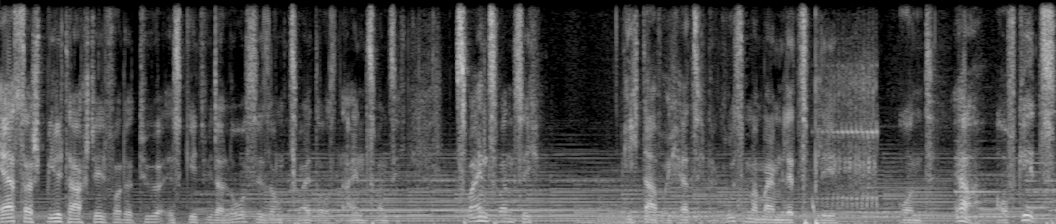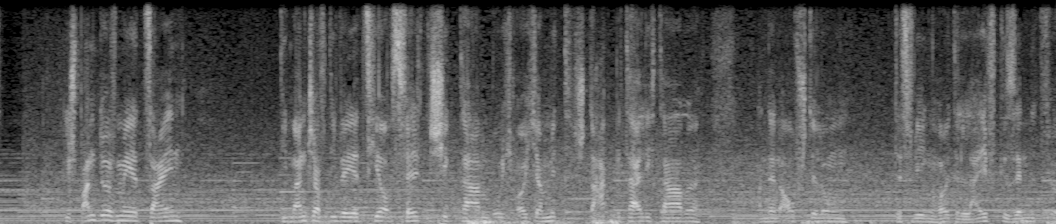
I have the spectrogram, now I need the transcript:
Erster Spieltag steht vor der Tür. Es geht wieder los. Saison 2021-22. Ich darf euch herzlich begrüßen bei meinem Let's Play. Und ja, auf geht's. Gespannt dürfen wir jetzt sein. Die Mannschaft, die wir jetzt hier aufs Feld geschickt haben, wo ich euch ja mit stark beteiligt habe an den Aufstellungen. Deswegen heute live gesendet für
